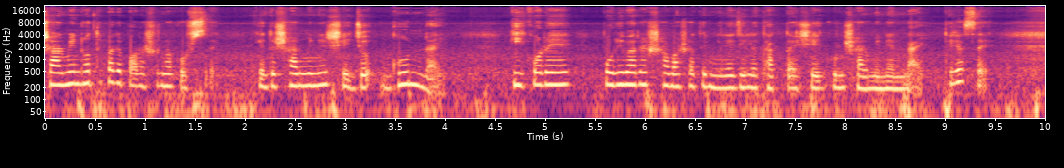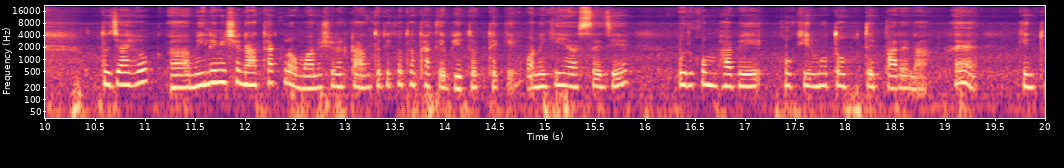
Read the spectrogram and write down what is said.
শারমিন হতে পারে পড়াশোনা করছে, কিন্তু শারমিনের সেই গুণ নাই। কি করে পরিবারের সবার সাথে মিলেজিলে থাকতে হয়, সেই গুণ শারমিনের নাই, ঠিক আছে? তো যাই হোক মিলেমিশে না থাকলেও মানুষের একটা আন্তরিকতা থাকে ভেতর থেকে। অনেকেই আছে যে ওরকমভাবে খুকির মতো হতে পারে না হ্যাঁ? কিন্তু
